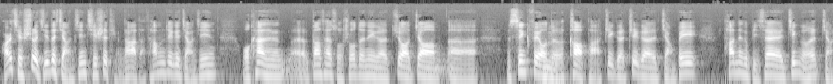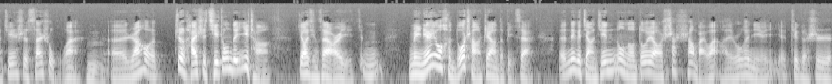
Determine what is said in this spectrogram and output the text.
而且涉及的奖金其实挺大的。他们这个奖金，我看呃刚才所说的那个叫叫呃 Sinquefield Cup 啊，嗯、这个这个奖杯，他那个比赛金额奖金是三十五万，嗯，呃，然后这还是其中的一场。邀请赛而已，嗯，每年有很多场这样的比赛，呃，那个奖金弄弄都要上上百万啊！如果你这个是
